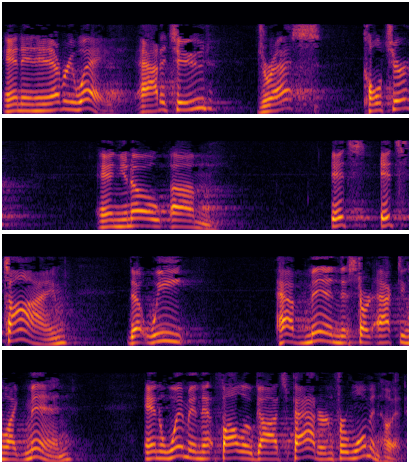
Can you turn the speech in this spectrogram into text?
and in every way attitude, dress, culture. And you know, um, it's, it's time that we have men that start acting like men and women that follow God's pattern for womanhood.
